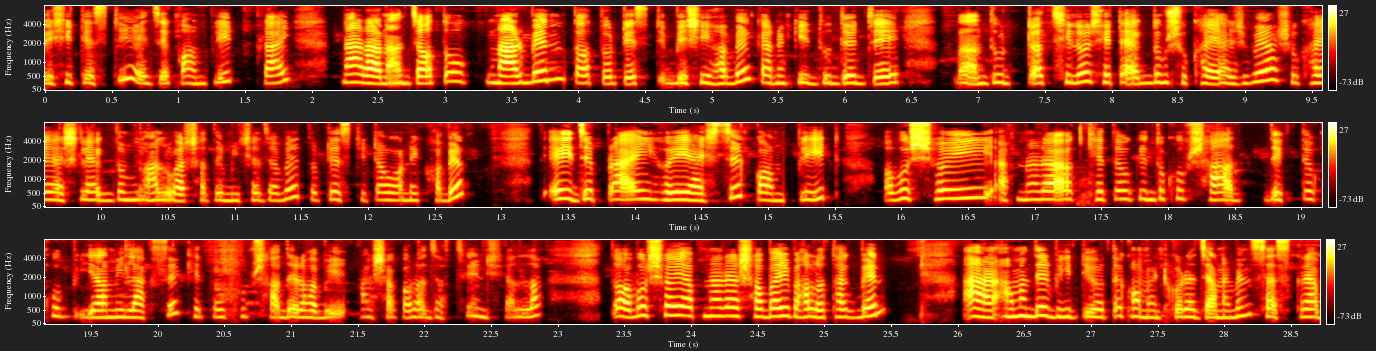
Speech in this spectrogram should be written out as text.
বেশি টেস্টি, এই যে কমপ্লিট প্রায় নাড়া না যত নাড়বেন তত টেস্টি বেশি হবে, কেন কি দুধের যে দুধটা ছিল সেটা একদম শুকাই আসবে। আর শুকাই আসলে একদম আলুয়ার সাথে মিশে যাবে, তো টেস্টিটাও অনেক হবে। এই যে প্রায় হয়ে আসছে কমপ্লিট অবশ্যই আপনারা খেতেও কিন্তু খুব স্বাদ, দেখতেও খুব ইয়ামি লাগছে, খেতেও খুব স্বাদের হবে, আশা করা যাচ্ছে ইনশাল্লাহ তো অবশ্যই আপনারা সবাই ভালো থাকবেন। আর আমাদের ভিডিওতে কমেন্ট করে জানাবেন সাবস্ক্রাইব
